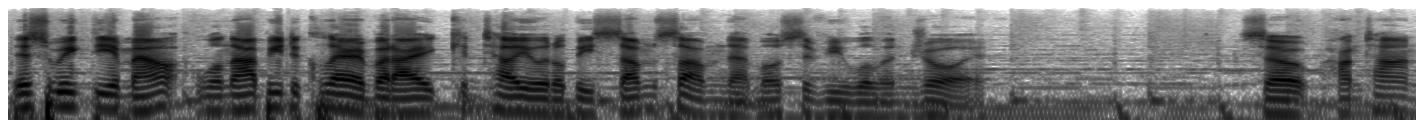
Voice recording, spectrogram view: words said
This week the amount will not be declared, but I can tell you it'll be some sum that most of you will enjoy. So, hunt on.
